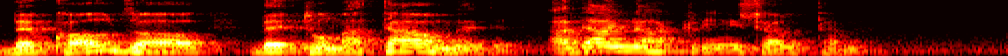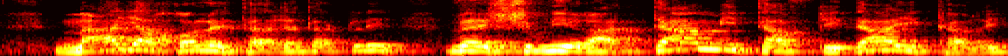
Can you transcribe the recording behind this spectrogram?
בכל זאת, בטומאתה עומדת, עדיין הכלי נשאר טמא. מה יכול לתאר את הכלי? ושבירתה מתפקידה העיקרי.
